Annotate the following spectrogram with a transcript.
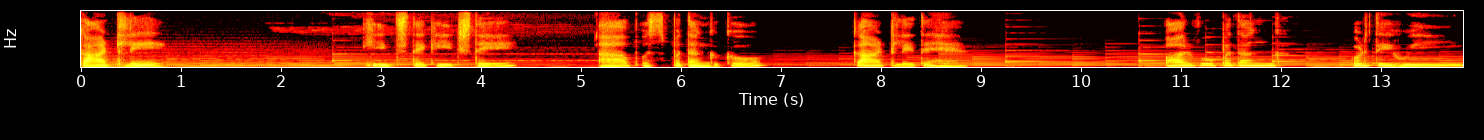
काट ले। खींचते खींचते आप उस पतंग को काट लेते हैं। और वो पतंग उड़ती हुई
